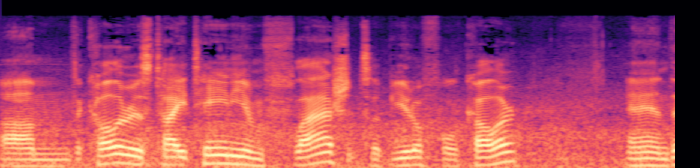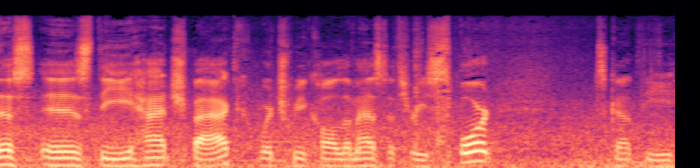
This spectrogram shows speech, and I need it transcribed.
Um, the color is titanium flash, it's a beautiful color. And this is the hatchback, which we call the Mazda 3 Sport. It's got the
